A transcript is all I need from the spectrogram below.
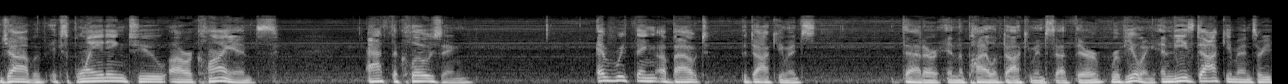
job of explaining to our clients at the closing everything about the documents that are in the pile of documents that they're reviewing. And these documents are, you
